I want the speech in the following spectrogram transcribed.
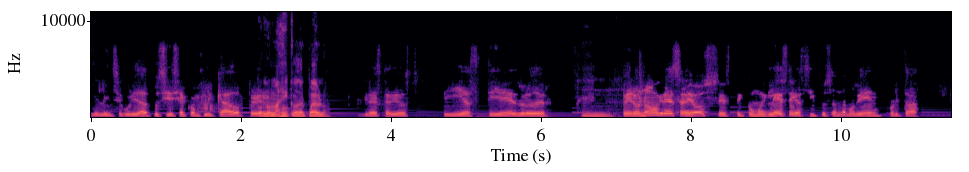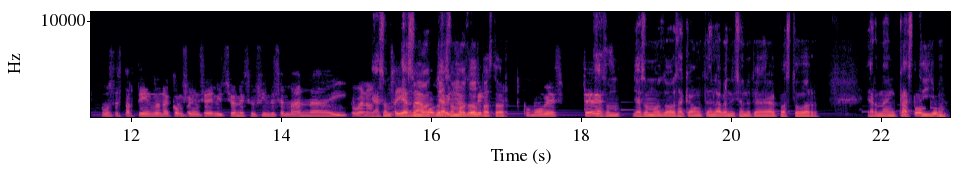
de la inseguridad, pues sí se ha complicado, pero. Por lo mágico del pueblo. Gracias a Dios. Sí, así es, brother. Mm. Pero no, gracias a Dios, este, como iglesia y así, pues andamos bien. Ahorita vamos a estar teniendo una conferencia de misiones el fin de semana y bueno. ya, son, ya somos, ya somos dos, pastor. ¿Cómo ves? Ya, somos dos, acabamos de tener la bendición de tener al pastor Hernán Castillo.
